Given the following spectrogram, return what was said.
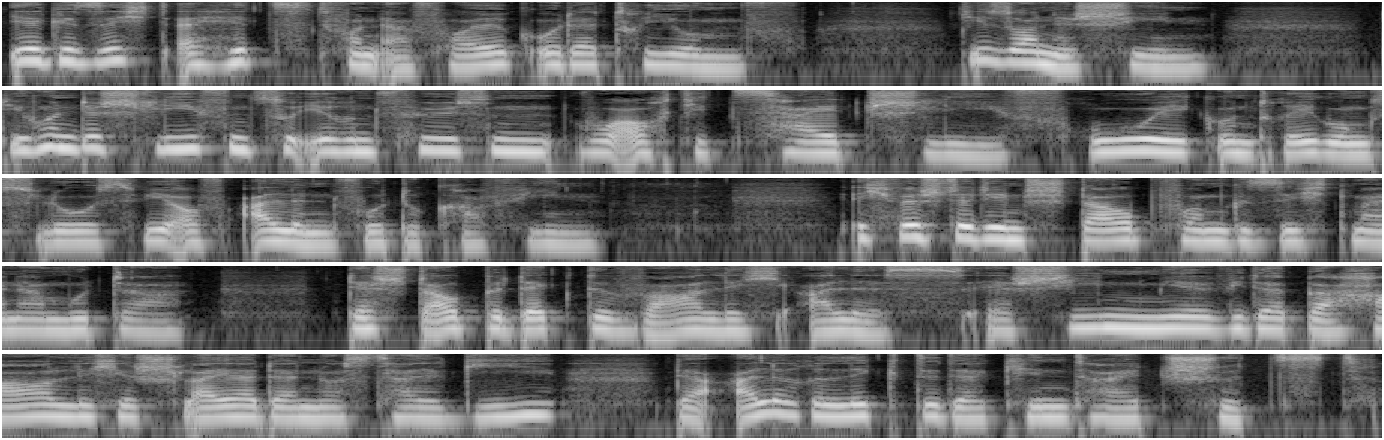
ihr Gesicht erhitzt von Erfolg oder Triumph. Die Sonne schien. Die Hunde schliefen zu ihren Füßen, wo auch die Zeit schlief, ruhig und regungslos wie auf allen Fotografien. Ich wischte den Staub vom Gesicht meiner Mutter. Der Staub bedeckte wahrlich alles. Er schien mir wie der beharrliche Schleier der Nostalgie, der alle Relikte der Kindheit schützt.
